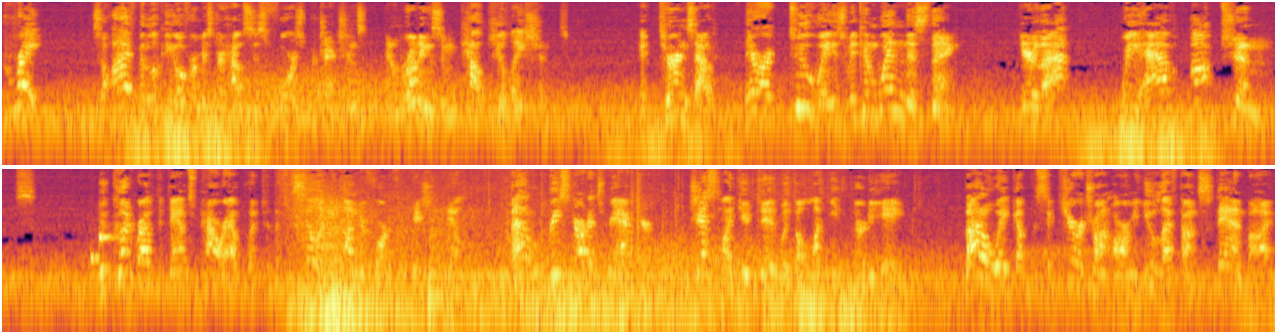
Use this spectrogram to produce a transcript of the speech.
Great! So I've been looking over Mr. House's force projections and running some calculations. It turns out there are two ways we can win this thing. Hear that? We have options. We could route the dam's power output to the facility under Fortification Hill. That'll restart its reactor, just like you did with the Lucky 38. That'll wake up the Securitron army you left on standby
